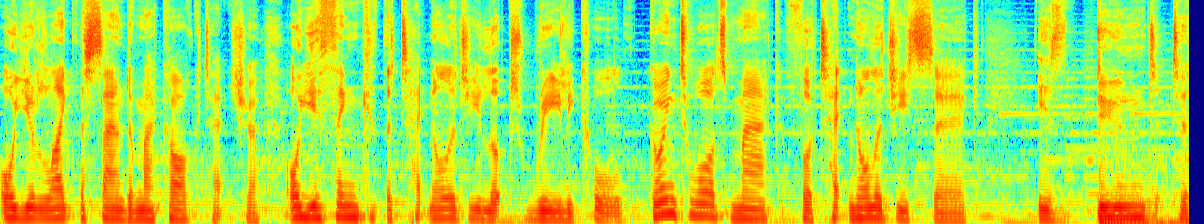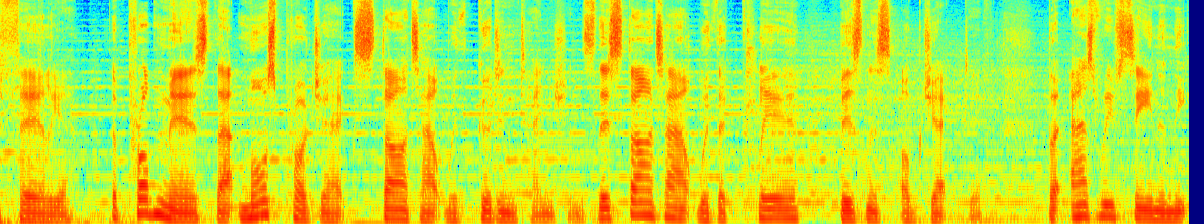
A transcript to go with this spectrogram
or you like the sound of MACH architecture, or you think the technology looks really cool. Going towards MACH for technology's sake is doomed to failure. The problem is that most projects start out with good intentions. They start out with a clear business objective. But as we've seen in the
